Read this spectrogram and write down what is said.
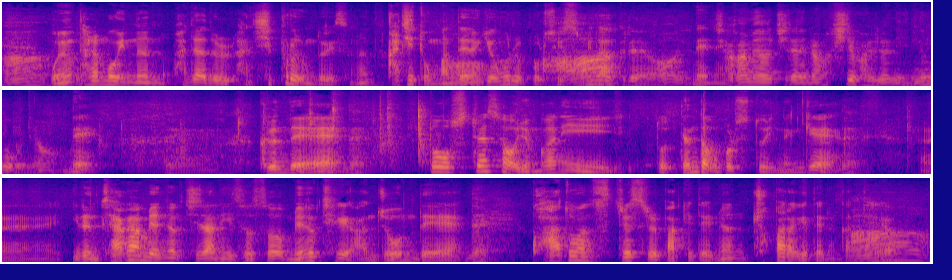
아, 원형 탈모 있는 환자들 한 10% 정도에서는 같이 동반되는 어. 경우를 볼수 아, 있습니다. 그래요. 네네. 자가면역 질환이랑 확실히 관련이 있는 거군요. 네. 네. 그런데 네. 또 스트레스하고 연관이 또 된다고 볼 수도 있는 게 네. 에, 이런 자가 면역 질환이 있어서 면역 체계가 안 좋은데 네. 과도한 스트레스를 받게 되면 촉발하게 되는 것 같아요. 아,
